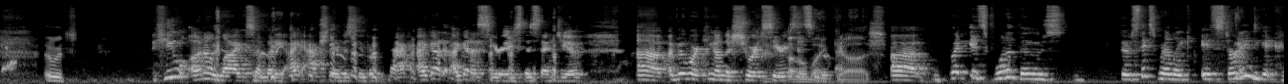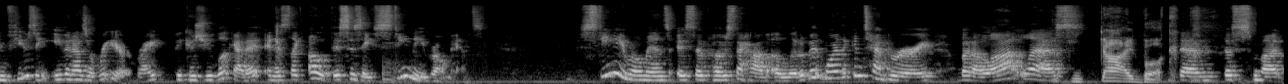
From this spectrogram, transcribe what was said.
Yeah. Which you unalive somebody. I actually have a super pack. I got I got a series to send you. Uh, I've been working on the short series. Oh my gosh! Uh, but it's one of those those things where like it's starting to get confusing even as a reader, right? Because you look at it and it's like, oh, this is a steamy romance steamy romance is supposed to have a little bit more than contemporary, but a lot less guidebook than the smut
